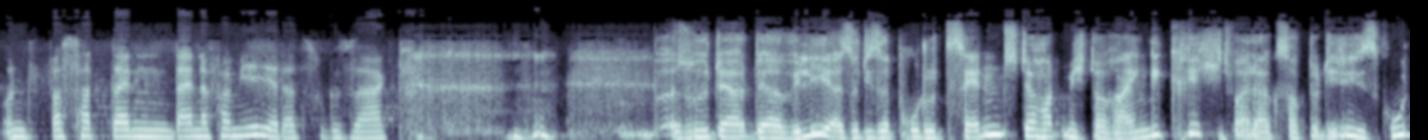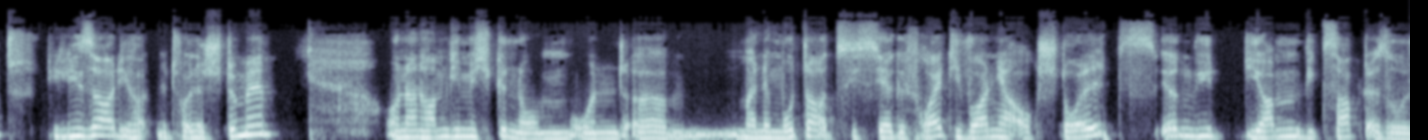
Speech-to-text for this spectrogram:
Und was hat dein, deine Familie dazu gesagt? Also der, der Willi, also dieser Produzent, der hat mich da reingekriegt, weil er gesagt hat, die, die ist gut, die Lisa, die hat eine tolle Stimme. Und dann haben die mich genommen. Und ähm, meine Mutter hat sich sehr gefreut. Die waren ja auch stolz irgendwie. Die haben, wie gesagt, also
